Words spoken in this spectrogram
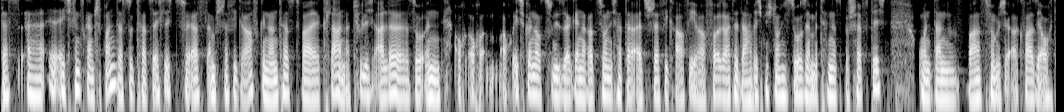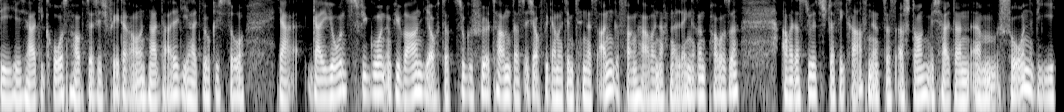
Das, äh, ich finde es ganz spannend, dass du tatsächlich zuerst am Steffi Graf genannt hast, weil klar, natürlich alle so in, auch, auch, auch ich gehöre noch zu dieser Generation. Ich hatte, als Steffi Graf ihre Erfolge hatte, da habe ich mich noch nicht so sehr mit Tennis beschäftigt. Und dann war es für mich quasi auch die, ja, die großen, hauptsächlich Federer und Nadal, die halt wirklich so, ja, Galionsfiguren irgendwie waren, die auch dazu geführt haben, dass ich auch wieder mit dem Tennis angefangen habe nach einer längeren Pause. Aber dass du jetzt Steffi Graf nennst, das erstaunt mich halt dann ähm, schon, wie,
